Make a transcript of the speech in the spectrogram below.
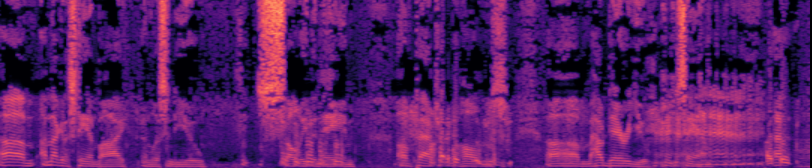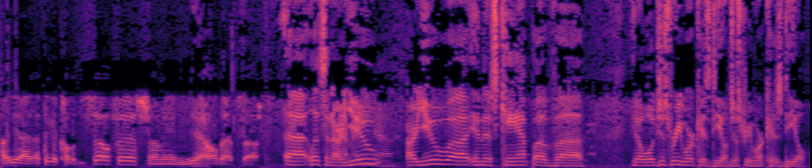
Um, I'm not going to stand by and listen to you sully the name of Patrick Mahomes. Um, how dare you, Sam? I think, uh, yeah, I think I called him selfish. I mean, yeah, all that stuff. Uh, listen, are you are you uh, in this camp of? Uh, you know, we'll just rework his deal, just rework his deal.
